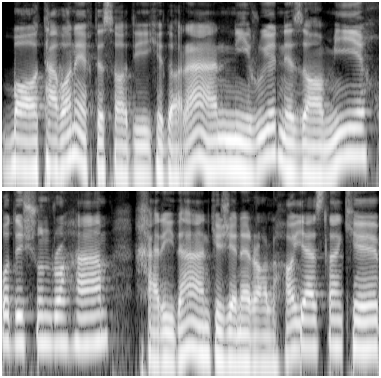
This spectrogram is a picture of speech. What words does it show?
با توان اقتصادی که دارن نیروی نظامی خودشون رو هم خریدن که جنرال هایی هستن که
